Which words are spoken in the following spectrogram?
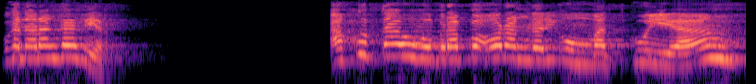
Bukan orang kafir. Aku tahu beberapa orang dari umatku yang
